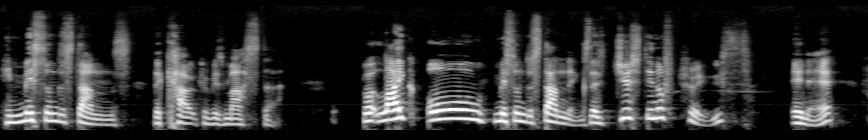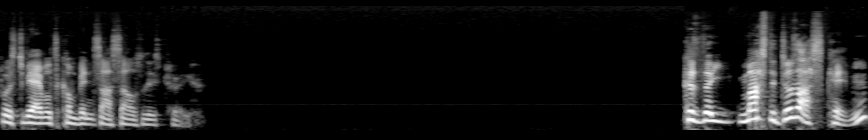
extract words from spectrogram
He misunderstands the character of his master. But like all misunderstandings, there's just enough truth in it for us to be able to convince ourselves that it's true. Because the master does ask him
